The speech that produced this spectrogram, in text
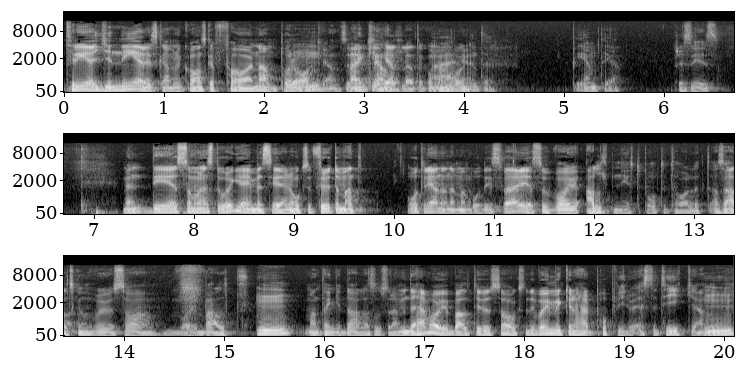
Tre generiska amerikanska förnamn på raken. Mm, så det är inte helt lätt att komma Nej, ihåg. inte. PMT. Precis. Men det som var den stora grejen med serien också, förutom att Återigen, när man bodde i Sverige så var ju allt nytt på 80-talet. Alltså allt som kom från USA var ju balt. Mm. Man tänker Dallas och sådär. Men det här var ju balt i USA också. Det var ju mycket den här popvideoestetiken. Mm.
